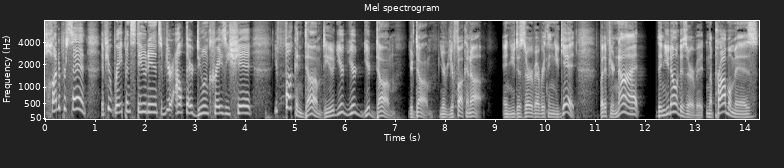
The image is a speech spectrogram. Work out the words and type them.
hundred percent. If you're raping students, if you're out there doing crazy shit, you're fucking dumb, dude. You're you're you're dumb. You're dumb. You're you're fucking up, and you deserve everything you get. But if you're not, then you don't deserve it. And the problem is,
